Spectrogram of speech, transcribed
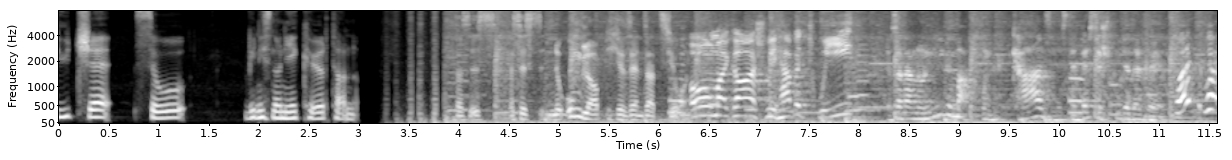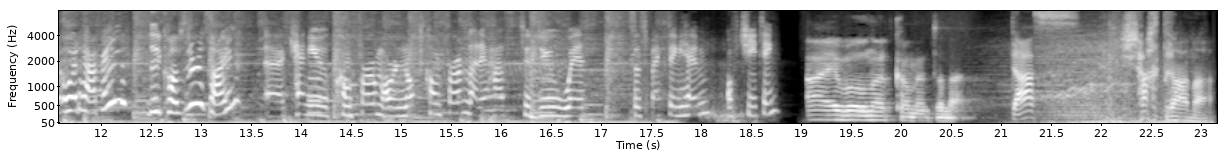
Deutschen so, wie ich es noch nie gehört habe. Das ist, das ist eine unglaubliche Sensation. Oh my gosh, we have a tweet? Das hat er noch nie gemacht und Carlsen ist der beste Spieler der Welt. What? What, what happened? Did Carlsen resign? Uh, can you confirm or not confirm that it has to do with suspecting him of cheating? I will not comment on that. Das Schachdrama.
